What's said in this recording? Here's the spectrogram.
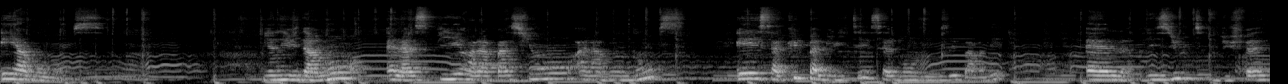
et abondance. Bien évidemment, elle aspire à la passion, à l'abondance, et sa culpabilité, celle dont je vous ai parlé, elle résulte du fait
